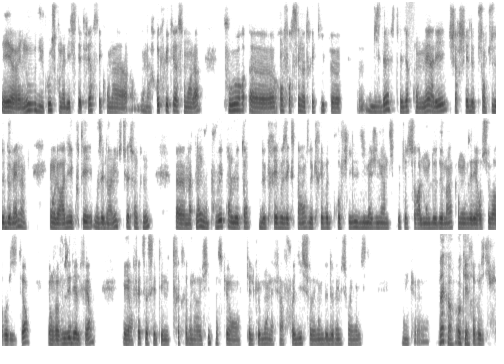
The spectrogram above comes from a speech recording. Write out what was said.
Et, et, nous, du coup, ce qu'on a décidé de faire, c'est qu'on a, on a recruté à ce moment-là pour renforcer notre équipe BizDev, c'est-à-dire qu'on est allé chercher de plus en plus de domaines et on leur a dit écoutez, vous êtes dans la même situation que nous. Euh, maintenant, vous pouvez prendre le temps de créer vos expériences, de créer votre profil, d'imaginer un petit peu quel sera le monde de demain, comment vous allez recevoir vos visiteurs, et on va vous aider à le faire. Et en fait, ça, c'était une très très bonne réussite parce qu'en quelques mois, on a fait un x10 sur le nombre de domaines sur Analyst. Donc, euh, d'accord, ok. Très positif.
